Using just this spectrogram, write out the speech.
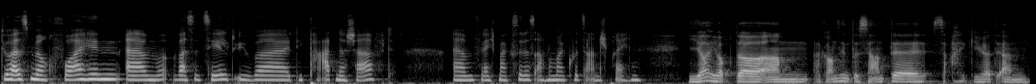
Du hast mir auch vorhin ähm, was erzählt über die Partnerschaft. Ähm, vielleicht magst du das auch nochmal kurz ansprechen. Ja, ich habe da ähm, eine ganz interessante Sache gehört. Ähm,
